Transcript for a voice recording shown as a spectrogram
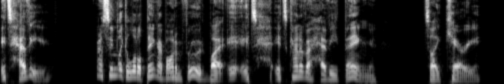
it's heavy it seemed like a little thing. I bought him food, but it, it's it's kind of a heavy thing to like carry.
